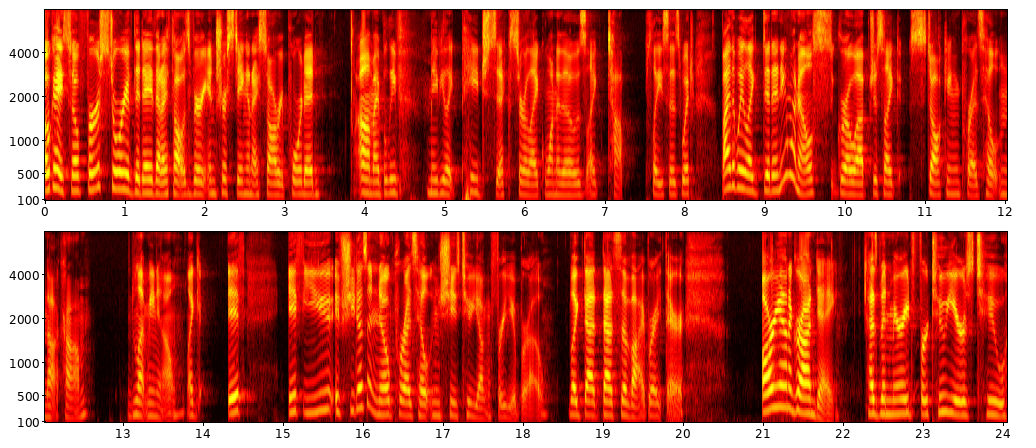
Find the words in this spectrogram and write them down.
Okay, so first story of the day that I thought was very interesting and I saw reported, um, I believe maybe like page six or like one of those like top places, which by the way, like, did anyone else grow up just like stalking PerezHilton.com? Let me know. Like if if you if she doesn't know Perez Hilton, she's too young for you, bro. Like that that's the vibe right there. Ariana Grande has been married for two years to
